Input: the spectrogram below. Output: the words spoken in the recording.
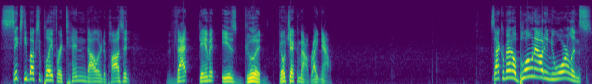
60 bucks a play for a $10 deposit. That, damn it, is good. Go check them out right now. Sacramento blown out in New Orleans.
